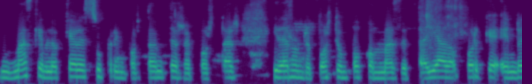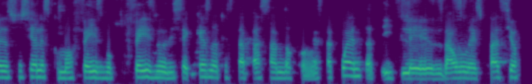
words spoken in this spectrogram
más que bloquear es súper importante reportar y dar un reporte un poco más detallado, porque en redes sociales como Facebook, Facebook dice qué es lo que está pasando con esta cuenta y les da un espacio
